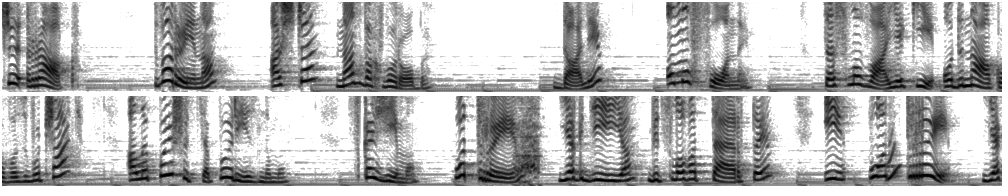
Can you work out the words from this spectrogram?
чи рак, тварина, а ще назва хвороби. Далі омофони. Це слова, які однаково звучать, але пишуться по-різному. Скажімо, по три, як дія від слова терти, і по три як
